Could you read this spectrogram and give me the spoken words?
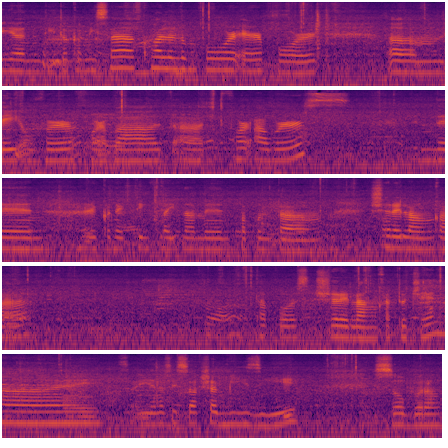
yan, dito kami sa Kuala Lumpur Airport. Um, layover for about uh, 4 hours. And then, reconnecting flight namin papuntang Sri Lanka. Tapos, Sri Lanka to Chennai. So, ayan na si Saksha busy. Sobrang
